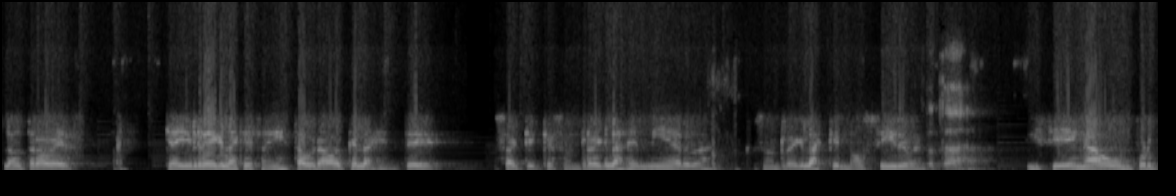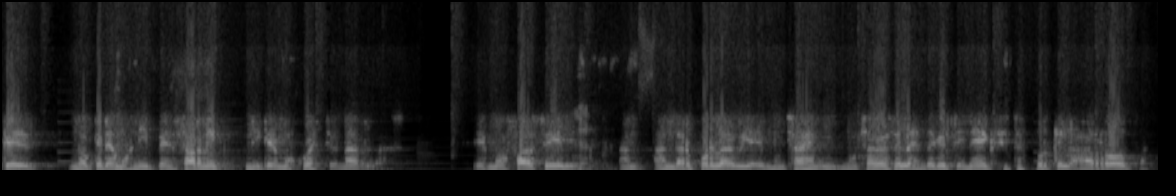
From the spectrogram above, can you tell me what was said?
la otra vez, que hay reglas que se han instaurado que la gente o sea, que, que, son reglas de mierda, que son reglas que no sirven. Total. Y siguen aún porque no queremos ni pensar ni, ni queremos cuestionarlas. Es más fácil andar por la vía. Y muchas, muchas veces la gente que tiene éxito es porque las ha roto.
